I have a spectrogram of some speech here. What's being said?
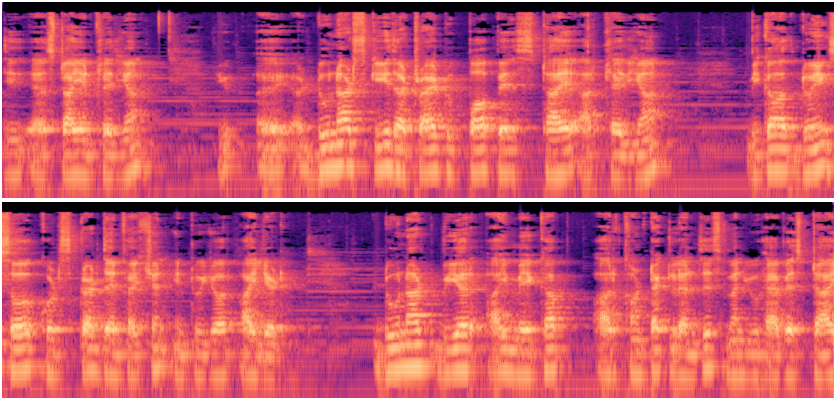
the uh, sty and chalazion. You, uh, do not squeeze or try to pop a sty or chalazion because doing so could spread the infection into your eyelid. Do not wear eye makeup or contact lenses when you have a sty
